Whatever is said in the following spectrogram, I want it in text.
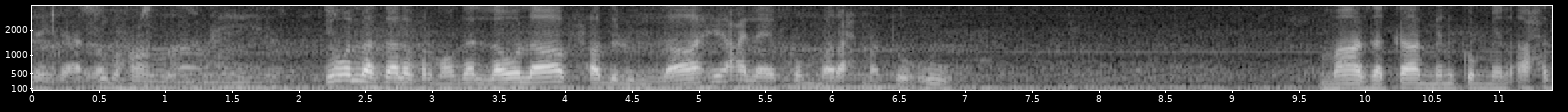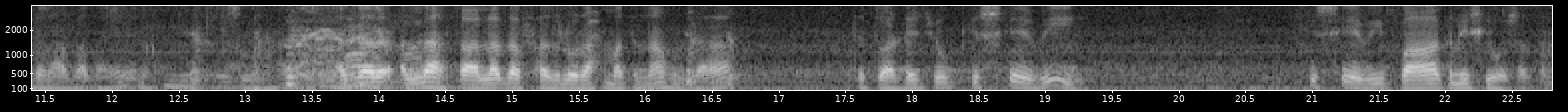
چاہیے ہر وقت۔ کیوں اللہ تعالیٰ فرماؤں ہے؟ لولا فضل اللہ علیکم ورحمتہ۔ ما زکا منکم من احد آباد اگر اللہ تعالیٰ دا فضل و رحمت نہ ہوندا، تو تواڈے چوں کسے بھی کسے بھی پاک نہیں سی ہو سکنا۔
